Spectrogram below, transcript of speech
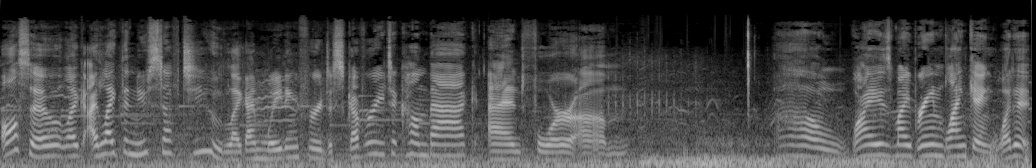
also, like, I like the new stuff too. Like, I'm waiting for Discovery to come back and for, um, oh, why is my brain blanking? What it,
